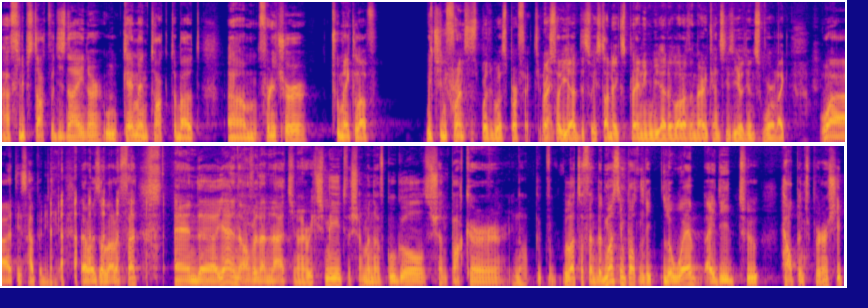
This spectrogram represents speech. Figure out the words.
uh, Philippe Starck, the designer, who came and talked about um, furniture to make love which in France is, was perfect, you know. Right. So he had, so he started explaining. We had a lot of Americans in the audience who were like, what is happening here? that was a lot of fun. And uh, yeah, and other than that, you know, Eric Schmidt, the shaman of Google, Sean Parker, you know, lots of fun. But most importantly, Le Web I did to help entrepreneurship.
